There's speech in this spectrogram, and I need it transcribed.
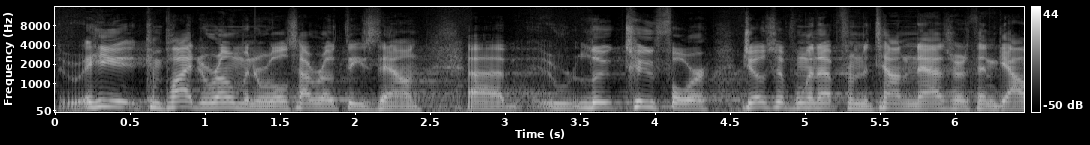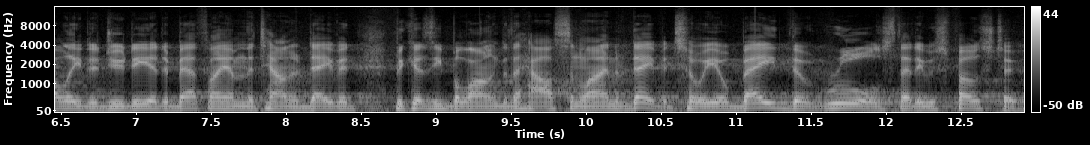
he complied to Roman rules. I wrote these down. Uh, Luke 2 4, Joseph went up from the town of Nazareth in Galilee to Judea to Bethlehem, the town of David, because he belonged to the house and line of David. So he obeyed the rules that he was supposed to.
